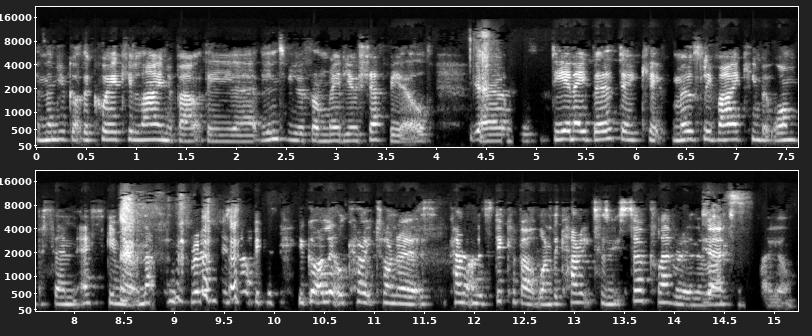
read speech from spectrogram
And then you've got the quirky line about the uh, the interviewer from Radio Sheffield. Yeah. Uh, DNA birthday kit, mostly Viking, but one percent Eskimo, and that's thrown as well because you've got a little character on a carrot on a stick about one of the characters, and it's so clever in the yes. writing style.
